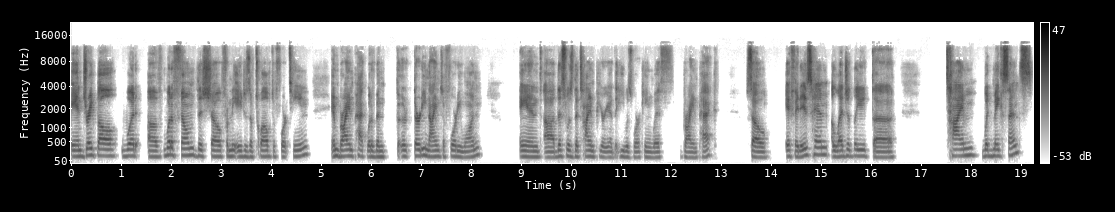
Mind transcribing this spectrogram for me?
and Drake Bell would have would have filmed this show from the ages of 12 to 14, and Brian Peck would have been th- 39 to 41, and uh, this was the time period that he was working with Brian Peck. So if it is him, allegedly the time would make sense.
